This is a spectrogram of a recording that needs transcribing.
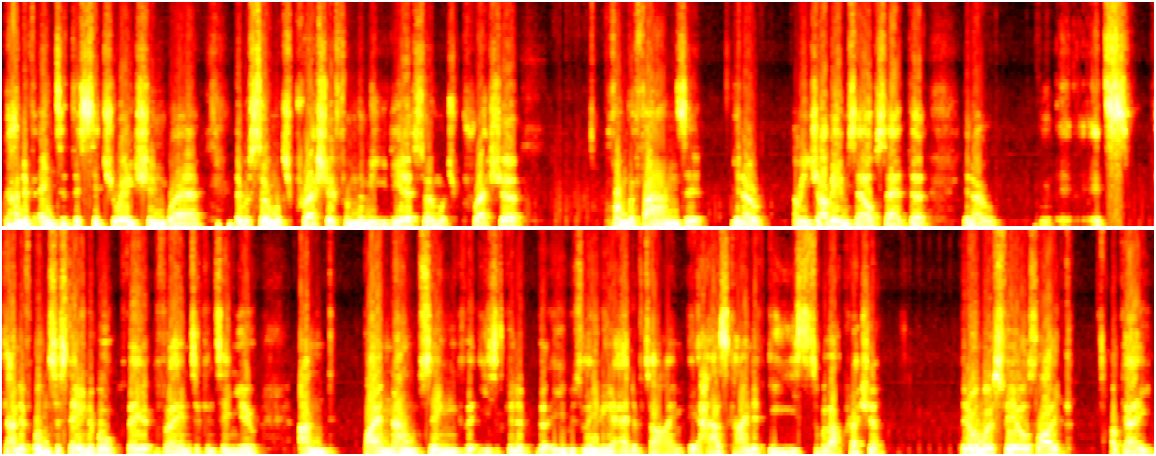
kind of entered this situation where there was so much pressure from the media, so much pressure from the fans. It you know, I mean, Xavi himself said that you know it's kind of unsustainable for, for him to continue, and by announcing that he's to that he was leaving ahead of time, it has kind of eased some of that pressure. It almost feels like okay,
